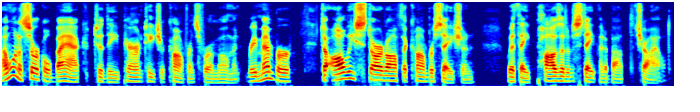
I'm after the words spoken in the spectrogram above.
I want to circle back to the parent teacher conference for a moment. Remember to always start off the conversation with a positive statement about the child,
